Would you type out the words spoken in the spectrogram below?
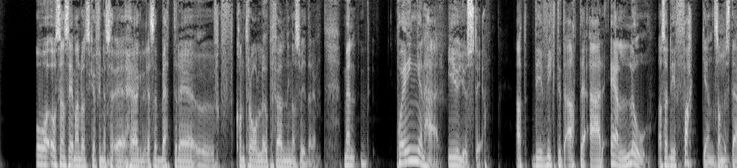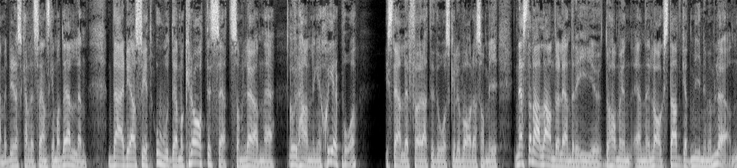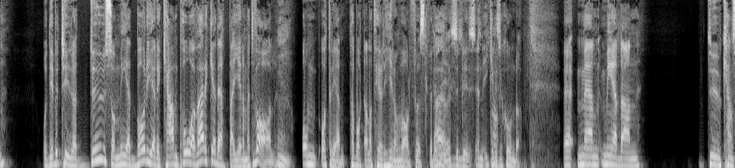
och, och sen säger man då att det ska finnas eh, högre, alltså bättre uh, kontroll och uppföljning och så vidare. Men poängen här är ju just det. Att det är viktigt att det är LO, alltså det är facken som bestämmer, det är den så kallade svenska modellen. Där det alltså är ett odemokratiskt sätt som löneförhandlingen sker på. Istället för att det då skulle vara som i nästan alla andra länder i EU, då har man en, en lagstadgad minimumlön. Och Det betyder att du som medborgare kan påverka detta genom ett val. Om, återigen, ta bort alla teorier om valfusk, för det Ja, blir, visst, det blir en icke-diskussion då. Eh, Men medan du kan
